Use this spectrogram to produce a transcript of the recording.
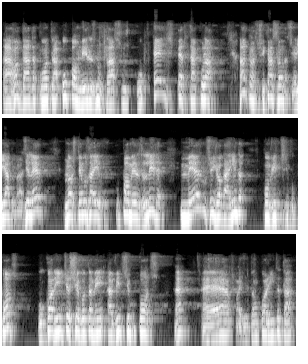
a rodada contra o Palmeiras num clássico espetacular. A classificação da Série A do Brasileiro, nós temos aí o Palmeiras líder, mesmo sem jogar ainda, com 25 pontos. O Corinthians chegou também a 25 pontos. Né? É, rapaz, então o Corinthians está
